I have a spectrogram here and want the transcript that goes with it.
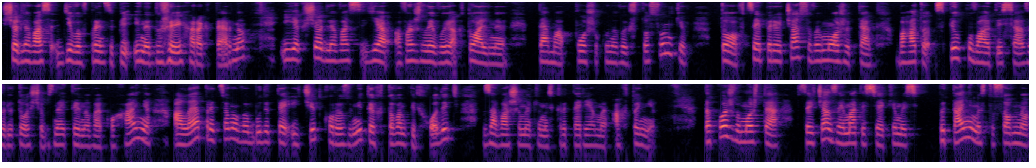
що для вас діви, в принципі, і не дуже і характерно. І якщо для вас є важливою актуальною тема пошуку нових стосунків, то в цей період часу ви можете багато спілкуватися для того, щоб знайти нове кохання, але при цьому ви будете і чітко розуміти, хто вам підходить за вашими якимись критеріями, а хто ні. Також ви можете в цей час займатися якимись питаннями стосовно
